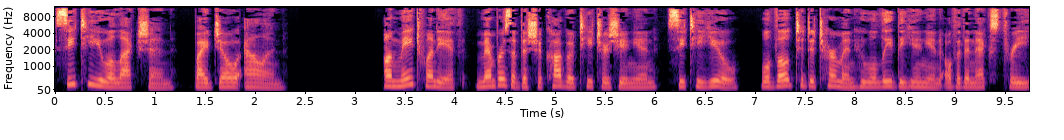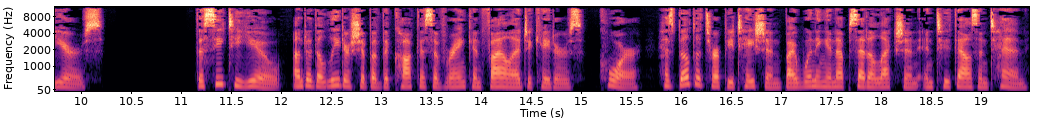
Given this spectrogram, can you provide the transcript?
CTU Election, by Joe Allen. On May 20th, members of the Chicago Teachers Union, CTU, will vote to determine who will lead the union over the next three years. The CTU, under the leadership of the Caucus of Rank and File Educators, CORE, has built its reputation by winning an upset election in 2010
